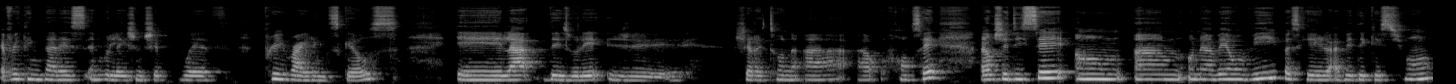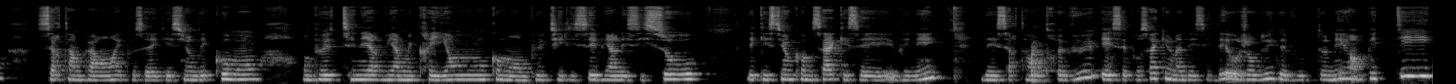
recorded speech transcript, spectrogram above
everything that is in relationship with pre-writing skills. Et là, désolé, je, je retourne à, à- au français. Alors, je disais, um, um, on avait envie, parce qu'il avait des questions, certains parents, ils posaient des questions de comment on peut tenir bien mes crayons, comment on peut utiliser bien les ciseaux, des questions comme ça qui s'est venu de certaines entrevues. Et c'est pour ça qu'on a décidé aujourd'hui de vous donner un petit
